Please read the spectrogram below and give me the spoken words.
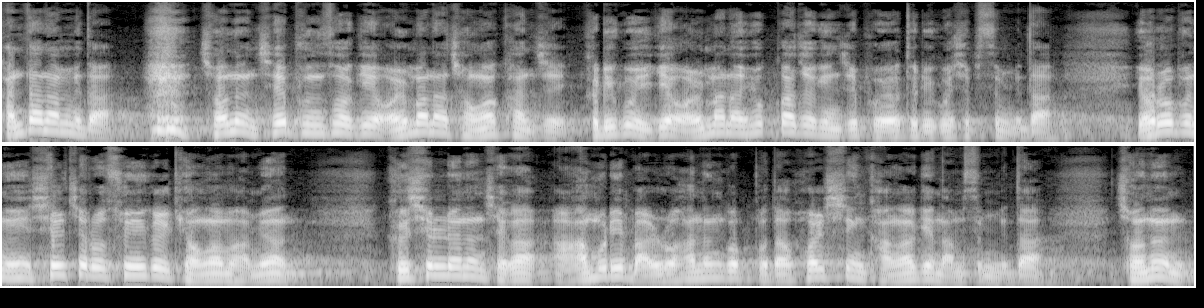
간단합니다. 저는 제 분석이 얼마나 정확한지 그리고 이게 얼마나 효과적인지 보여드리고 싶습니다. 여러분이 실제로 수익을 경험하면 그 신뢰는 제가 아무리 말로 하는 것보다 훨씬 강하게 남습니다. 저는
